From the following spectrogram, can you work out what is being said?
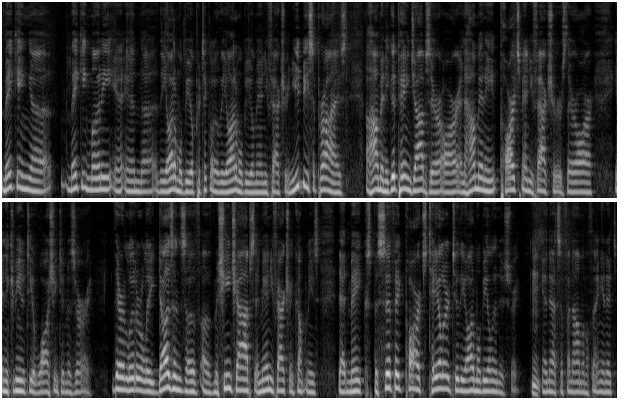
making making money in, in the automobile, particularly the automobile manufacturing, you'd be surprised how many good paying jobs there are and how many parts manufacturers there are in the community of Washington, Missouri. There are literally dozens of, of machine shops and manufacturing companies that make specific parts tailored to the automobile industry. Mm. And that's a phenomenal thing. And it's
